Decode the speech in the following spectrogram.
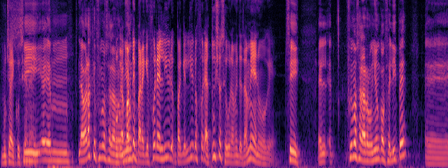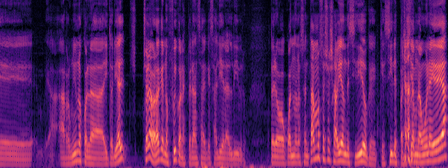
mucha discusión? Sí, em, la verdad es que fuimos a la Porque reunión. aparte, para que fuera el libro, para que el libro fuera tuyo, seguramente también hubo que. Sí, el- eh, fuimos a la reunión con Felipe eh, a, a reunirnos con la editorial. Yo la verdad que no fui con esperanza de que saliera el libro. Pero cuando nos sentamos ellos ya habían decidido que, que sí les parecía una buena idea.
